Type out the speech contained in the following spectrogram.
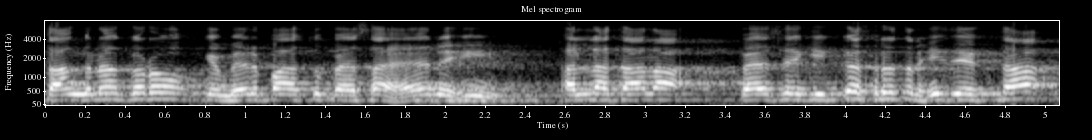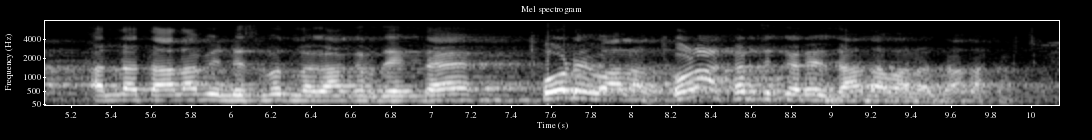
تنگ نہ کرو کہ میرے پاس تو پیسہ ہے نہیں۔ اللہ تعالیٰ پیسے کی کثرت نہیں دیکھتا، اللہ تعالیٰ بھی نسبت لگا کر دیکھتا ہے۔ تھوڑے والا تھوڑا خرچ کرے، زیادہ والا زیادہ خرچ کرے۔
